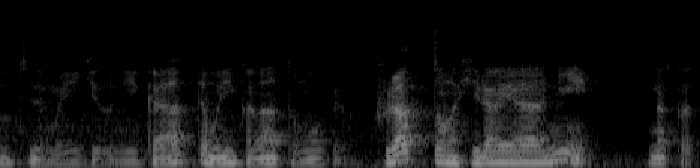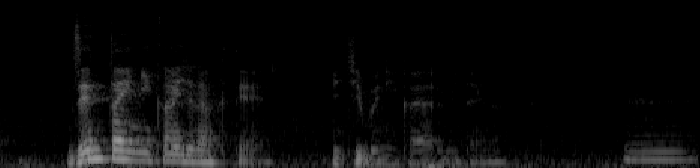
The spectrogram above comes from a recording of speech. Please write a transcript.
どっちでもいいけど2階あってもいいかなと思うけどフラットの平屋になんか全体2階じゃなくて一部2階あるみたいな。うん。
